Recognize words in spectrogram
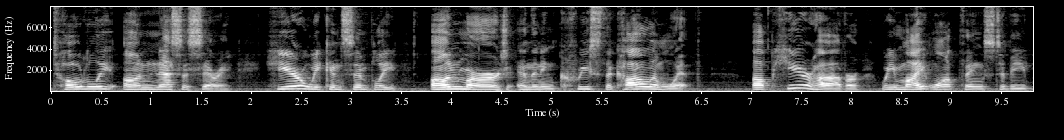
totally unnecessary. Here, we can simply unmerge and then increase the column width. Up here, however, we might want things to be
